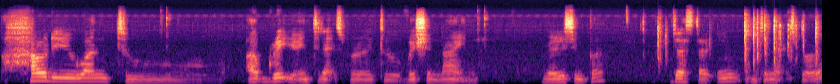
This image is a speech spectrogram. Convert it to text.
how do you want to upgrade your Internet Explorer to version 9 very simple. Just type in Internet Explorer.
